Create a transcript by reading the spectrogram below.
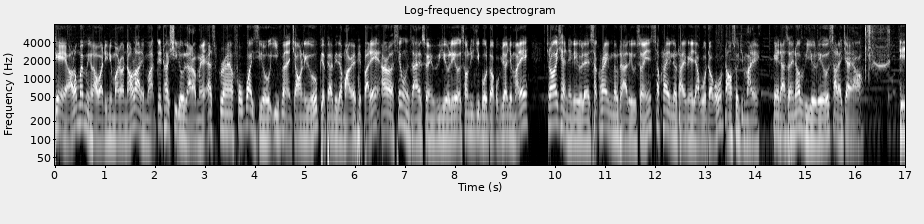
ကဲအားလုံးပဲမင်္ဂလာပါဒီနေ့မှာတော့နောက်လာတယ်မှာအတစ်ထွက်ရှိလို့လာတော့မယ် Aspirant 4.0 event အကြောင်းလေးကိုပြပြပေးတော့မှာပဲဖြစ်ပါတယ်အဲ့တော့စိတ်ဝင်စားရဆိုရင်ဗီဒီယိုလေးကိုအဆုံးထိကြည့်ဖို့တော့ကိုပြောချင်ပါတယ်ကျွန်တော်ရဲ့ channel လေးကိုလည်း subscribe လုပ်ထားသေးဘူးဆိုရင် subscribe လုပ်ထားခဲ့ကြဖို့တော့ကိုတောင်းဆိုချင်ပါတယ်ကဲဒါဆိုရင်တော့ဗီဒီယိုလေးကိုစလိုက်ကြရအောင် ဒီ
